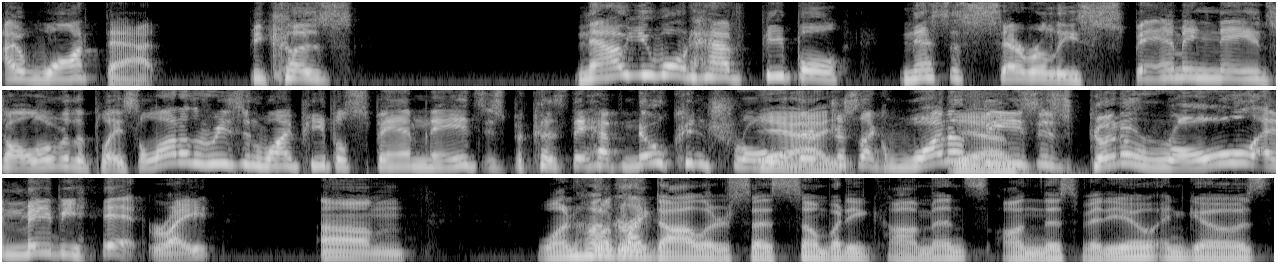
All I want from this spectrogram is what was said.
i want that because now you won't have people necessarily spamming nades all over the place. A lot of the reason why people spam nades is because they have no control. Yeah, They're just like one of yeah. these is gonna roll and maybe hit, right? Um One hundred dollars says somebody comments on this video and goes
